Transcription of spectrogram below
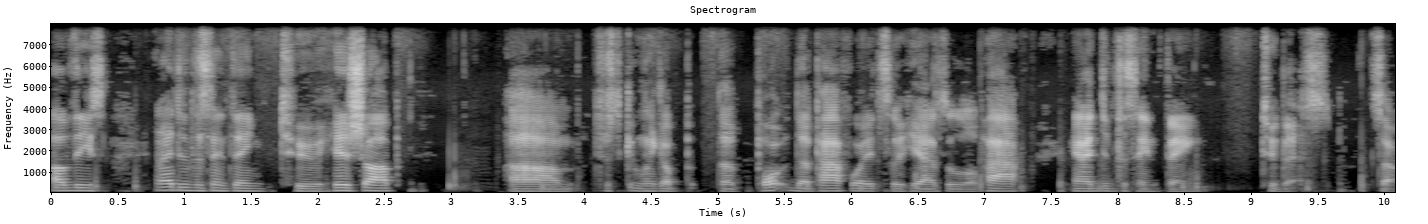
of these. And I did the same thing to his shop. Um, just link up the the pathway so he has a little path, and I did the same thing to this. So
